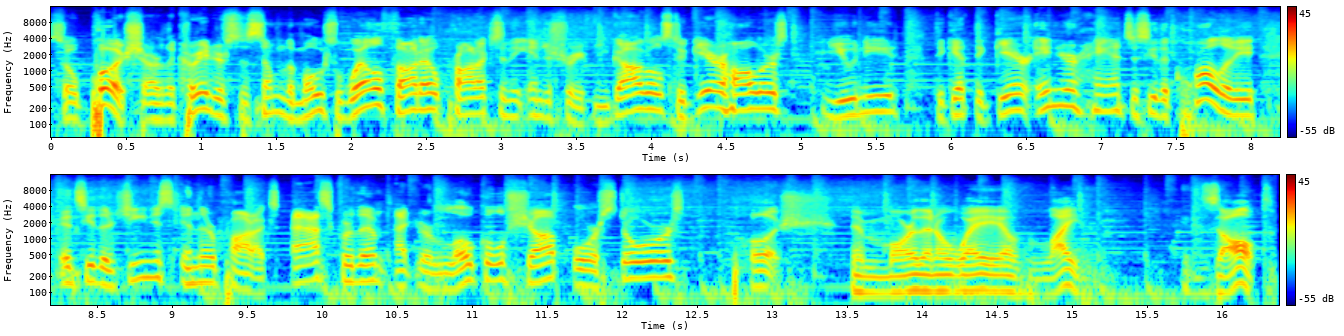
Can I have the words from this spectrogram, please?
So Push are the creators of some of the most well thought out products in the industry, from goggles to gear haulers. You need to get the gear in your hands to see the quality and see the genius in their products. Ask for them at your local shop or stores. Push. And more than a way of life. Exalt.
